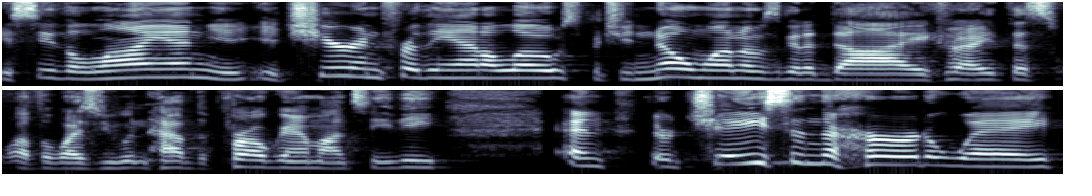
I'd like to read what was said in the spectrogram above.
you see the lion, you, are cheering for the antelopes, but you know one of them's going to die, right? That's, otherwise, you wouldn't have the program on TV. And they're chasing the herd away,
